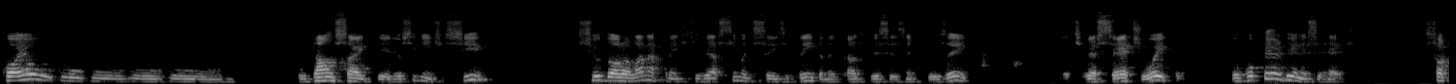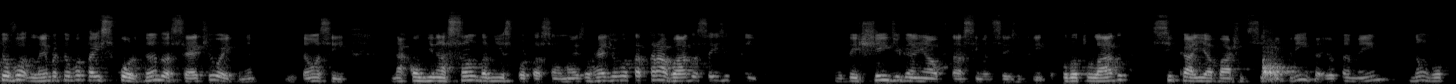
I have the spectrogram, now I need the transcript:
Qual é o, o, o, o, o downside dele? É o seguinte, se, se o dólar lá na frente estiver acima de 6,30, no caso desse exemplo que eu usei, tiver 7, 8, eu vou perder nesse hedge. Só que eu vou, lembra que eu vou estar exportando a 7 e 8, né? Então, assim, na combinação da minha exportação mais o hedge, eu vou estar travado a 6,30. Eu deixei de ganhar o que está acima de 6,30. Por outro lado, se cair abaixo de 5,30, eu também não vou,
